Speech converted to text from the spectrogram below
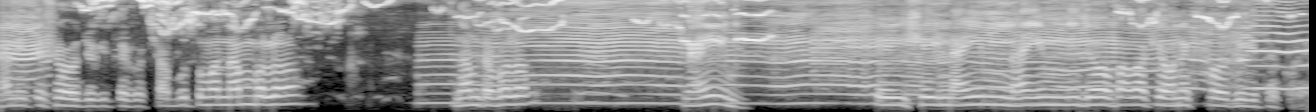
ঘানিতে সহযোগিতা করছে। আব্বু, তোমার নাম বলো? নামটা বলো। নাইম। এই সেই নাইম নাইম নিজ বাবাকে অনেক সহযোগিতা করে।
